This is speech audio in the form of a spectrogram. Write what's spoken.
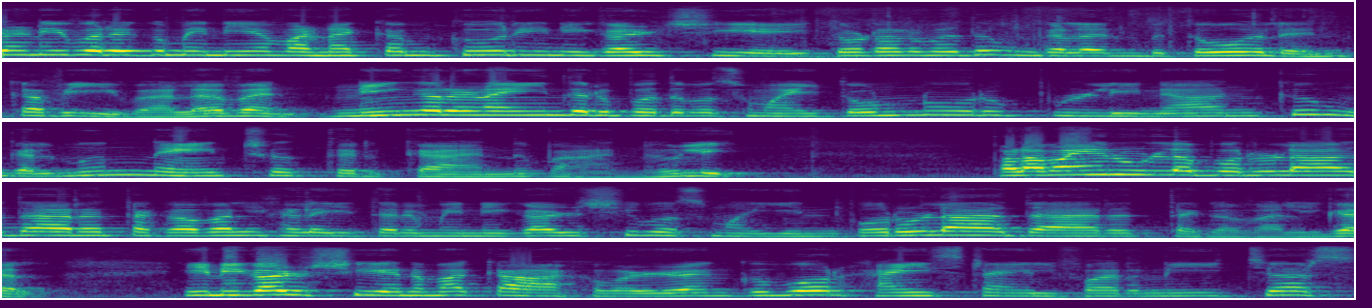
அனைவருக்கும் இனிய வணக்கம். கூறி நிகழ்ச்சியை தொடர்வது உங்கள் அன்பு தோலன் கவி வலவன். நீங்கள் இணைந்திருப்பது பசுமாய் தொண்ணூறு புள்ளி நான்கு உங்கள் முன்னேற்றத்திற்கான வானொலி. பல பயனுள்ள பொருளாதார தகவல்களை தரும் இந்நிகழ்ச்சி பசுமையின் பொருளாதார தகவல்கள். இந்நிகழ்ச்சியை நமக்காக வழங்குவோர் ஹை ஸ்டைல் பர்னிச்சர்ஸ்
